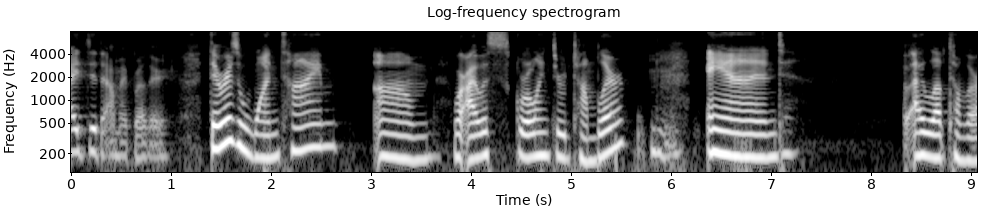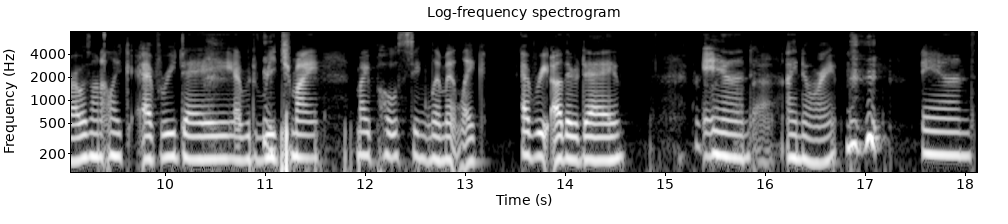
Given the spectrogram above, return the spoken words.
I did that on my brother. There was one time um where I was scrolling through Tumblr Mhm. and I love Tumblr. I was on it like every day. I would reach my my posting limit like every other day. I And I know, right? And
